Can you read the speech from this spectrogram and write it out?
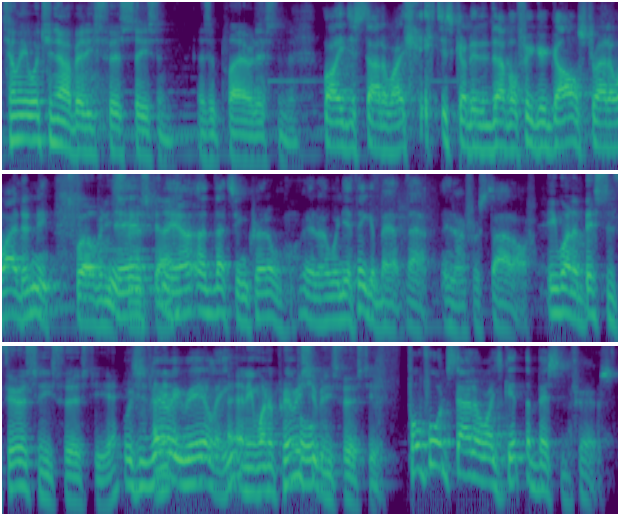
Tell me what you know about his first season as a player at Essendon. Well, he just started away. He just got into double-figure goals straight away, didn't he? 12 in his yeah, first game. Yeah, uh, that's incredible. You know, when you think about that, you know, for a start off, He won a best and fairest in his first year. which is And very he- rarely. And he won a premiership Full- in his first year. Full forwards don't always get the best and fairest.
